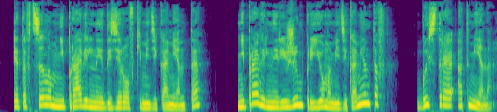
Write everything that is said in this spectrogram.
– это в целом неправильные дозировки медикамента, неправильный режим приема медикаментов, быстрая отмена.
